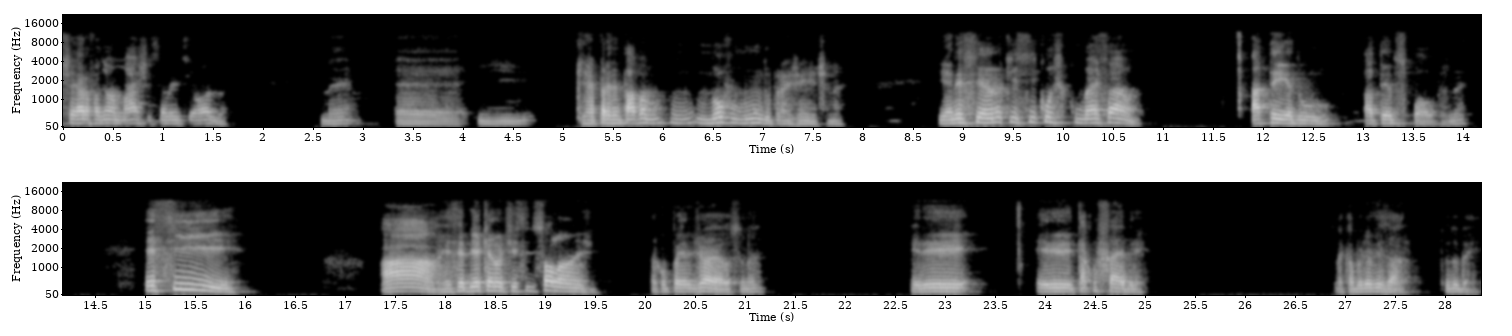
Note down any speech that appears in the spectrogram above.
chegaram a fazer uma marcha silenciosa, né? É, e que representava um, um novo mundo para a gente, né? E é nesse ano que se começa a teia do a teia dos povos, né? Esse ah, recebi aqui a notícia de Solange, da companheira de Joelson, né? Ele ele tá com febre. Acabou de avisar. Tudo bem.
